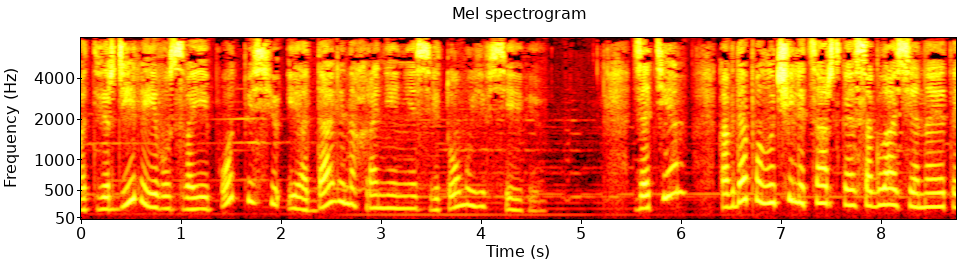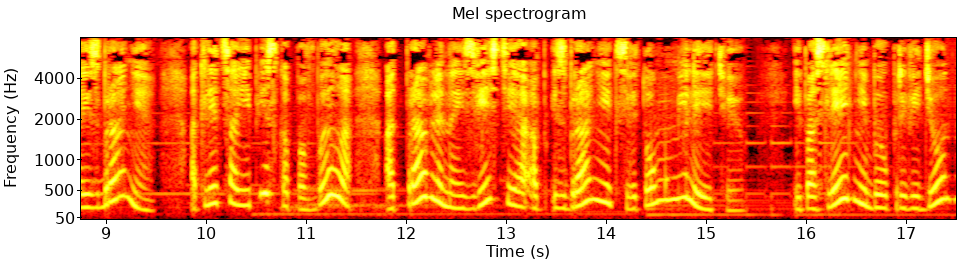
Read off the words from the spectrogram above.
подтвердили его своей подписью и отдали на хранение святому Евсевию. Затем, когда получили царское согласие на это избрание, от лица епископов было отправлено известие об избрании к святому Милетию, и последний был приведен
